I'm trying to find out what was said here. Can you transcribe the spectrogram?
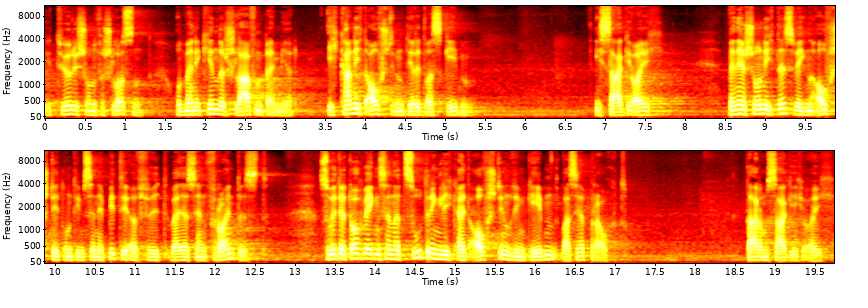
die Tür ist schon verschlossen und meine Kinder schlafen bei mir. Ich kann nicht aufstehen und dir etwas geben. Ich sage euch, wenn er schon nicht deswegen aufsteht und ihm seine Bitte erfüllt, weil er sein Freund ist, so wird er doch wegen seiner Zudringlichkeit aufstehen und ihm geben, was er braucht. Darum sage ich euch,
